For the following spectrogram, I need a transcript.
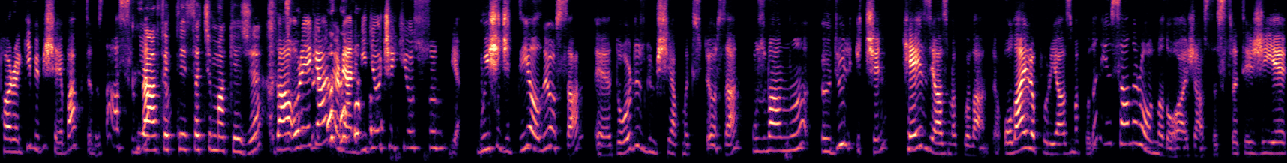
para gibi bir şeye baktığınızda aslında kıyafeti, saçı, makyajı. Daha oraya gelmiyorum yani video çekiyorsun. Bu işi ciddiye alıyorsan, e, doğru düzgün bir şey yapmak istiyorsan uzmanlığı ödül için case yazmak olan, olay raporu yazmak olan insanlar olmalı o ajansta. Stratejiyi,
